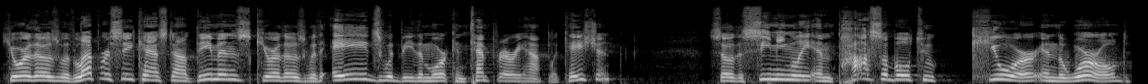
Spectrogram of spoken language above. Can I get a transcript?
cure those with leprosy, cast out demons, cure those with AIDS would be the more contemporary application. So the seemingly impossible to cure in the world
